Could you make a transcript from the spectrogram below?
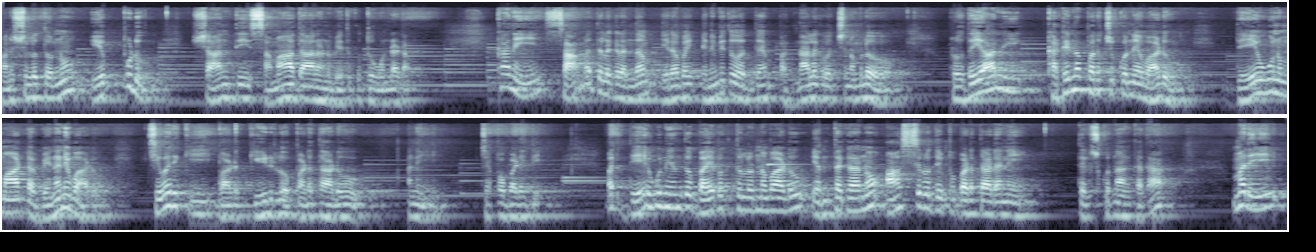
మనుషులతోనూ ఎప్పుడు శాంతి సమాధానాలను వెతుకుతూ ఉండడం. కానీ సామెతల గ్రంథం ఇరవై ఎనిమిదో అధ్యాయం పద్నాలుగు వచనంలో హృదయాన్ని కఠినపరుచుకునేవాడు దేవుని మాట విననివాడు చివరికి వాడు కీడులో పడతాడు అని చెప్పబడింది. మరి దేవుని ఎందు భయభక్తులు ఉన్నవాడు ఎంతగానో ఆశీర్వదింపబడతాడని తెలుసుకున్నాం కదా. మరి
